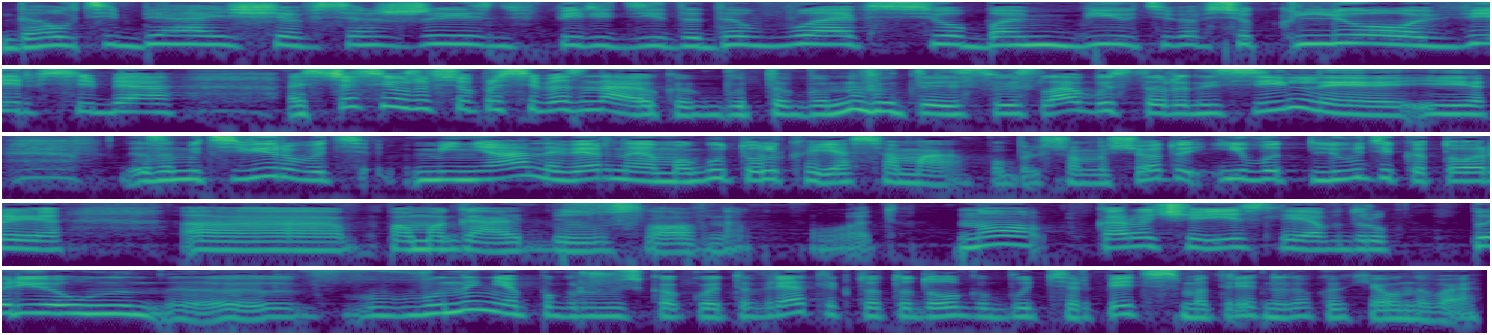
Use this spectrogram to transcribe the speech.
да у тебя еще вся жизнь впереди, да давай, все, бомби, у тебя все клево, верь в себя. А сейчас я уже все про себя знаю, как будто бы, ну, то есть свои слабые стороны сильные, и замотивировать меня, наверное, могу только я сама, по большому счету, и вот люди, которые э, помогают, безусловно. Вот. Но, короче, если я вдруг при, э, в уныние погружусь какой-то, вряд ли кто-то долго будет терпеть и смотреть на то, как я унываю.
